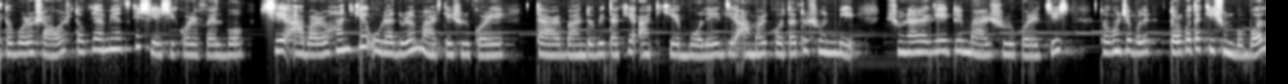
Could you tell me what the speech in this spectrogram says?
এত বড় সাহস, তোকে আমি আজকে শেষই করে ফেলব। সে আবারও হানকে উড়াদুরা মারতে শুরু করে। তার বান্ধবী তাকে আটকিয়ে বলে যে, আমার কথা তো শুনবি? শোনার আগে তুই মার শুরু করেছিস? তখন সে বলে, তোর কথা কি শুনব বল?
